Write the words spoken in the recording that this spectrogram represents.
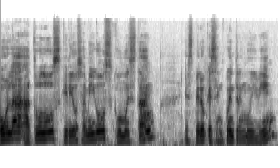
Hola a todos queridos amigos, ¿cómo están? Espero que se encuentren muy bien.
